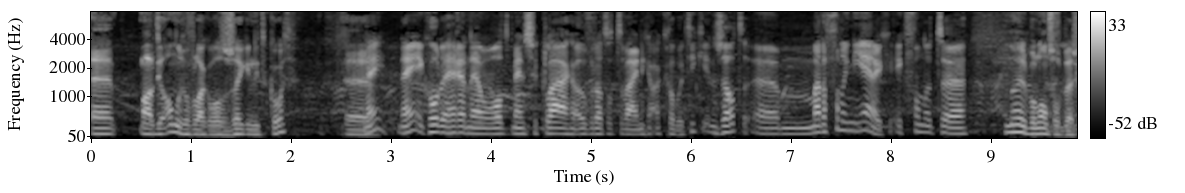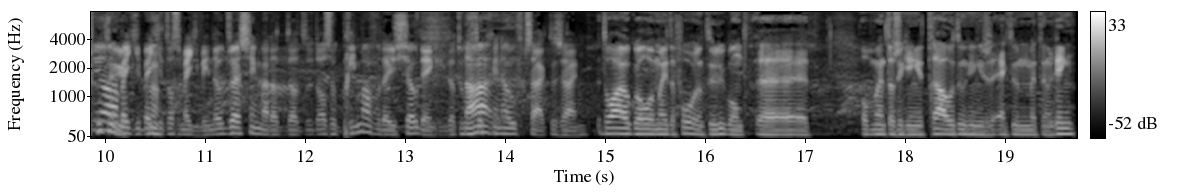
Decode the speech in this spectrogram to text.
Eh, maar op die andere vlakken was er zeker niet tekort. Eh, Nee, nee, ik hoorde her en der wat mensen klagen over dat er te weinig acrobatiek in zat. Ehm, maar dat vond ik niet erg. Ik vond het... eh, Nee, de balans was best goed ja, een beetje, beetje, het was een beetje window dressing, maar dat, dat, dat is ook prima voor deze show, denk ik. Dat hoeft Nou, ook geen hoofdzaak te zijn. Het waren ook wel een metafoor natuurlijk, want op het moment dat ze gingen trouwen, toen gingen ze echt doen met een ring.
